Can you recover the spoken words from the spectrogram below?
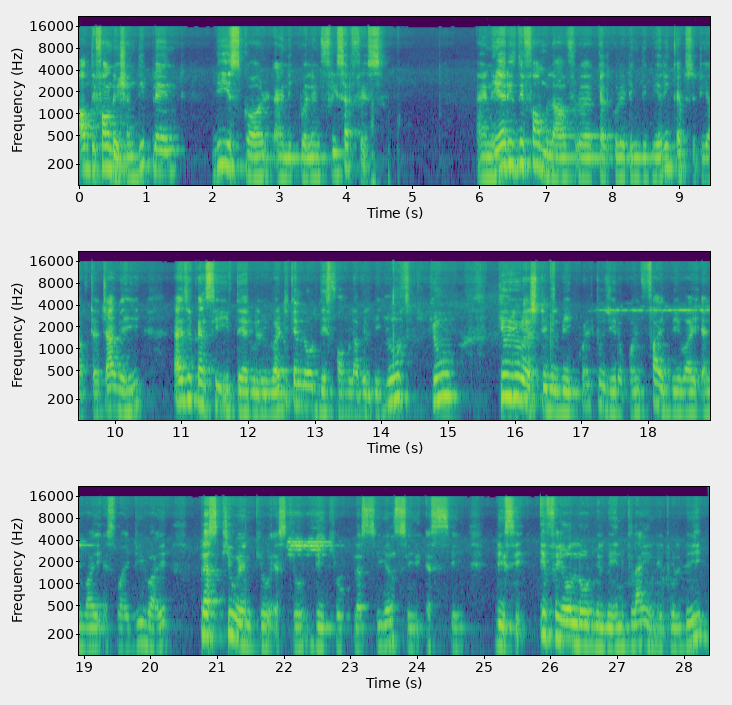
of the foundation. The plane B is called an equivalent free surface. And here is the formula of uh, calculating the bearing capacity after Terzaghi. As you can see, if there will be vertical load, this formula will be used. Q QUST will be equal to 0.5 by ny sy dy plus QNQ SQ dq plus CNC SC DC. If your load will be inclined, it will be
